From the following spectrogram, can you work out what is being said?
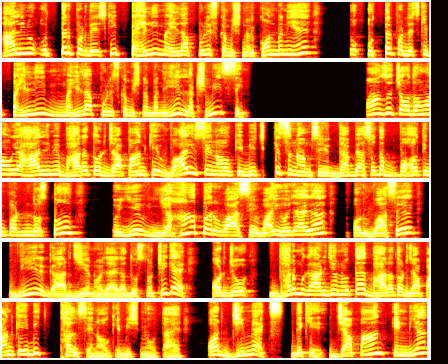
हाल ही में उत्तर प्रदेश की पहली महिला पुलिस कमिश्नर कौन बनी है? तो उत्तर प्रदेश की पहली महिला पुलिस कमिश्नर बनी है लक्ष्मी सिंह। पाँच सौ चौदहवा हो गया। हाल ही में भारत और जापान के वायु सेनाओं के बीच किस नाम से युद्धाभ्यास होता बहुत इंपॉर्टेंट दोस्तों। तो ये यहाँ पर वा से वायु हो जाएगा और वा से वीर गार्जियन हो जाएगा दोस्तों, ठीक है? और जो धर्म गार्जियन होता है, भारत और जापान के बीच थल सेनाओं के बीच में होता है। और जिमैक्स देखिए, जापान, इंडिया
